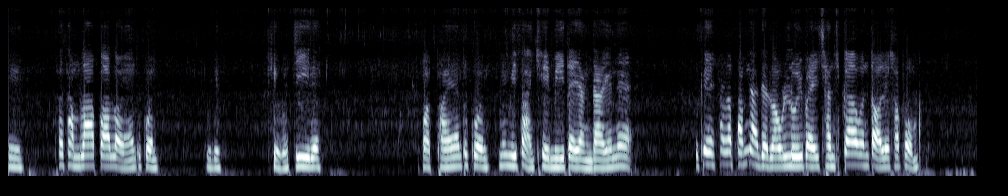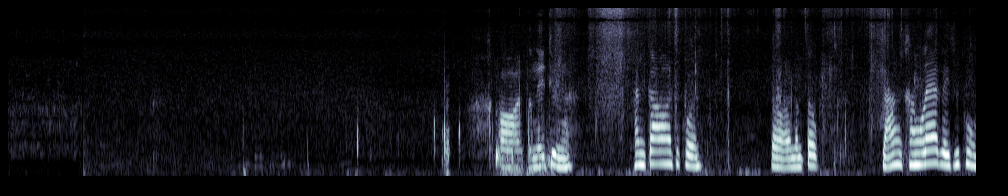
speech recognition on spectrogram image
นี่ ถ้าทำลาบก็อร่อยนะทุกคน ดูดิเขียวกว่าจีเลย ปลอดภัยนะทุกคน ไม่มีสารเคมีแต่อย่างใดแน่โอเค ถ้าเราพร้อมเนี่ยเดี๋ยวเราลุยไปชั้นที่เก้ากันต่อเลยครับผมอ๋อตอนนี้ถึงพันเก้าทุกคน ก็น้ำตกล้างครั้งแรกเลยที่ผม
